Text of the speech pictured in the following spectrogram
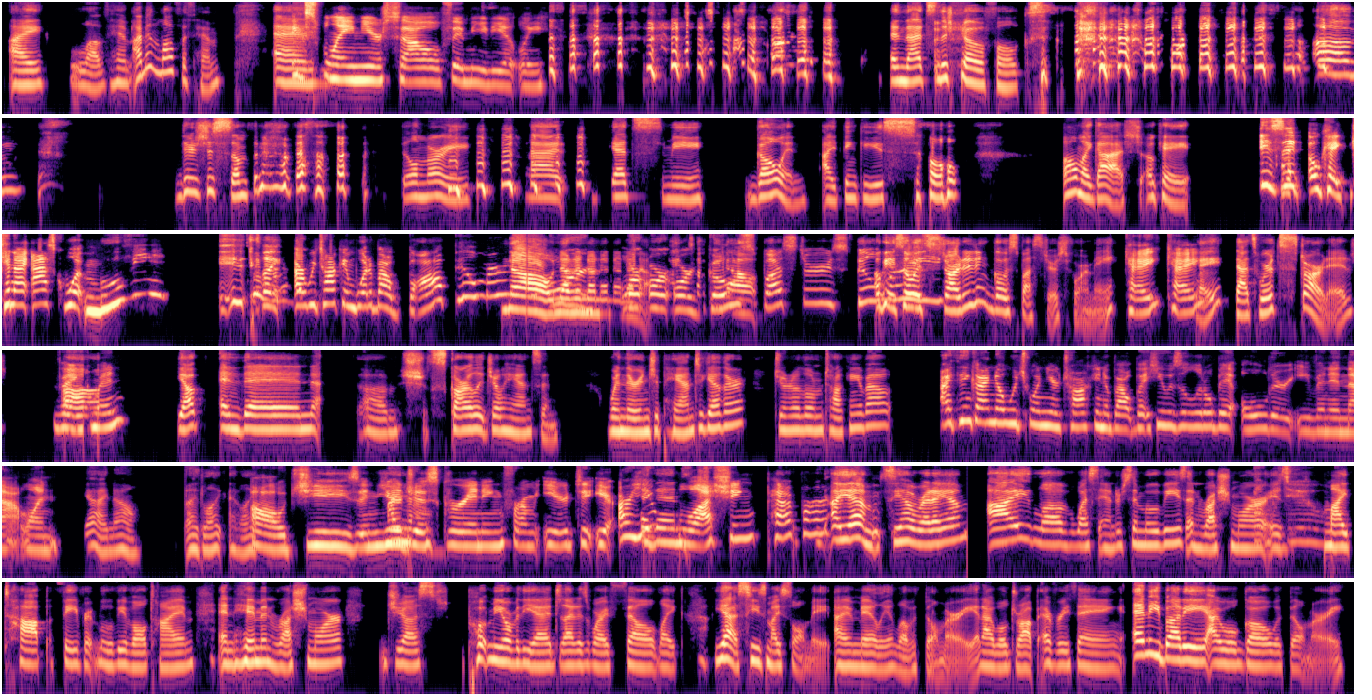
I love him. I'm in love with him. And Explain yourself immediately. and that's the show, folks. um there's just something about Bill Murray that gets me going. I think he's so Oh my gosh. Okay. Is it okay? Can I ask what movie? Is, like, are we talking? What about Bob Bill Murray? No, no, no, no, no, no, no, Or no. or or talking about- Ghostbusters? Bill. Okay, so it started in Ghostbusters for me. Okay, okay. Okay. That's where it started. Venkman. Yep. And then um Scarlett Johansson when they're in Japan together. Do you know what I'm talking about? I think I know which one you're talking about, but he was a little bit older even in that one. Yeah, I know. I like I like Oh, geez, and you're just grinning from ear to ear. Are you then- blushing, Pepper? I am. See how red I am? I love Wes Anderson movies and Rushmore Oh, is dude. my top favorite movie of all time. And him and Rushmore just put me over the edge. That is where I felt like, yes, he's my soulmate. I am madly in love with Bill Murray and I will drop everything. Anybody, I will go with Bill Murray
